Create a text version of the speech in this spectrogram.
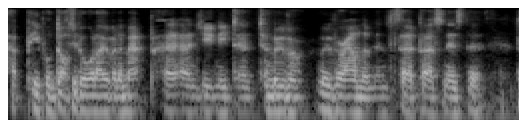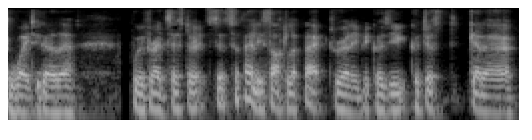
have people dotted all over the map, and you need to, to move move around them. And third person is the the way to go there. With Red Sister, it's it's a fairly subtle effect, really, because you could just get a,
